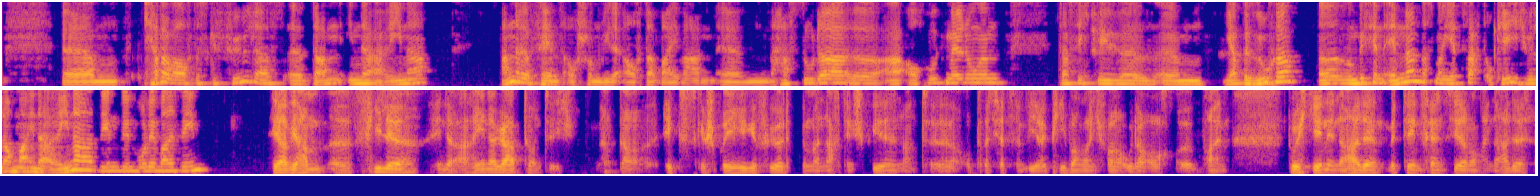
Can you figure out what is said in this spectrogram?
Ähm, ich hatte aber auch das Gefühl, dass äh, dann in der Arena andere Fans auch schon wieder auch dabei waren. Ähm, hast du da äh, auch Rückmeldungen, dass sich diese ähm, ja, Besucher äh, so ein bisschen ändern, dass man jetzt sagt, okay, ich will auch mal in der Arena den, den Volleyball sehen? Ja, wir haben äh, viele in der Arena gehabt und ich habe da x Gespräche geführt, immer nach den Spielen und äh, ob das jetzt im VIP-Bereich war oder auch äh, beim Durchgehen in der Halle mit den Fans, die da noch in der Halle äh,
